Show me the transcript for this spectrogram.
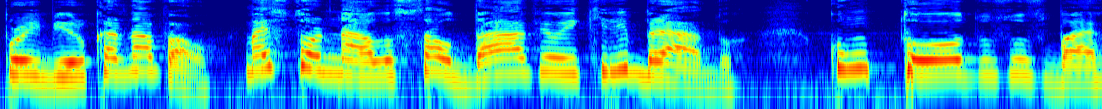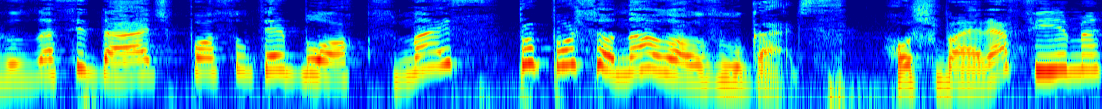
proibir o carnaval, mas torná-lo saudável e equilibrado, com todos os bairros da cidade possam ter blocos, mas proporcional aos lugares. Rochmaier afirma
